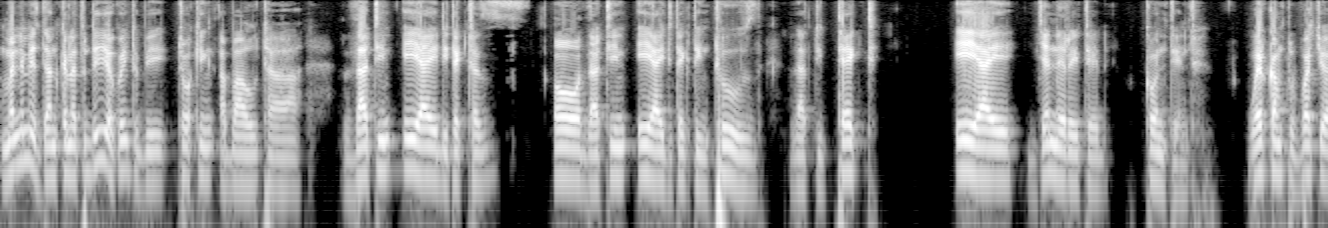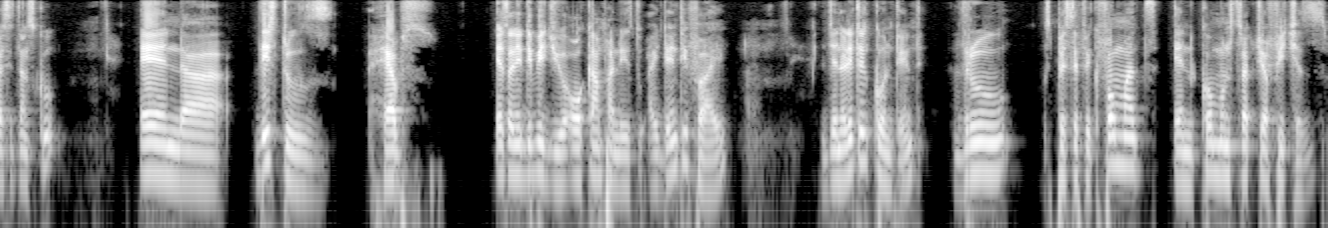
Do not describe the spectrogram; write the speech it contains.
my name is Duncan and today we are going to be talking about uh, 13 AI detectors or 13 AI detecting tools that detect AI generated content. Welcome to Virtual Assistant School. And uh, these tools helps as an individual or companies to identify generated content through specific formats and common structure features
